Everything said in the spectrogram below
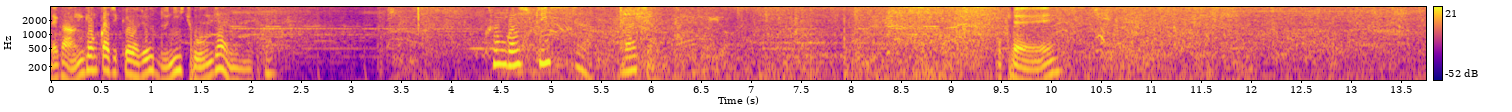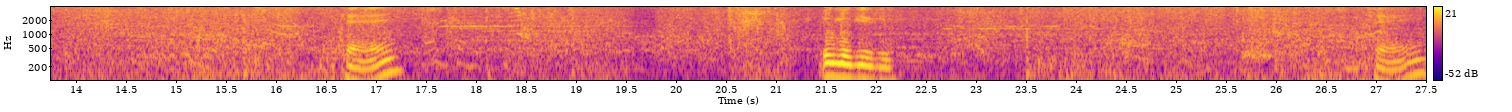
내가 안경까지 껴가지고 눈이 좋은 게 아니니까 그런 거할 수도 있어. 맞아. 오케이. 오케이. 여기, 여기, 여기. 오케이.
